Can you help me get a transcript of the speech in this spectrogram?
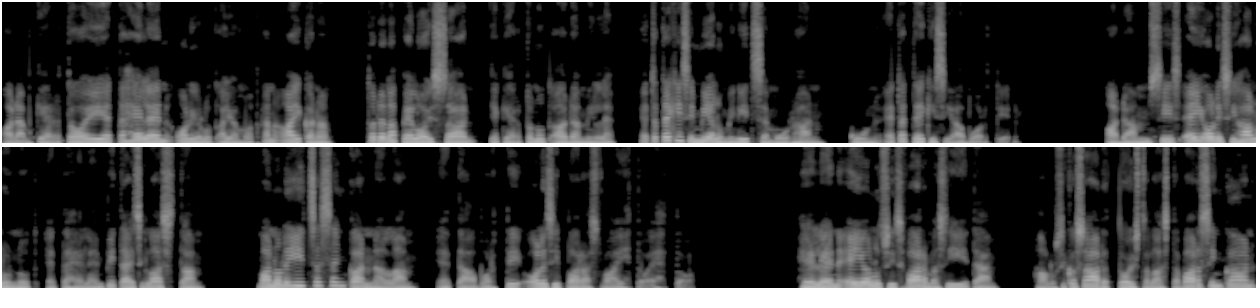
Adam kertoi, että Helen oli ollut ajomatkan aikana todella peloissaan ja kertonut Adamille, että tekisi mieluummin itsemurhan kuin että tekisi abortin. Adam siis ei olisi halunnut, että Helen pitäisi lasta, vaan oli itse sen kannalla, että abortti olisi paras vaihtoehto. Helen ei ollut siis varma siitä, halusiko saada toista lasta varsinkaan,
